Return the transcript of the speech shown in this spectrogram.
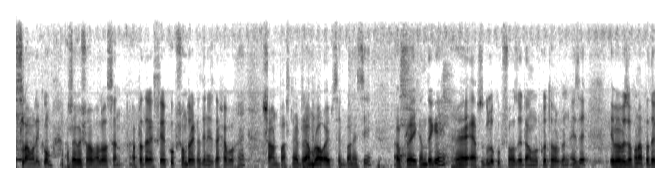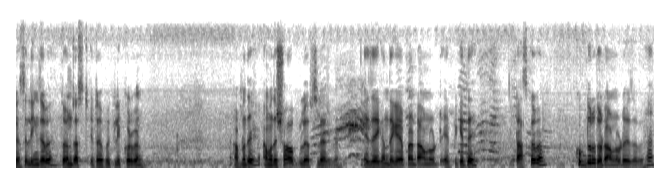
আসসালামু আলাইকুম। আশা করি সবাই ভালো আছেন। আপনাদের আজকে খুব সুন্দর একটা জিনিস দেখাবো হ্যাঁ? সাউন্ড পার্সনেটের আমরা ওয়েবসাইট বানাইছি। আপনারা এখান থেকে অ্যাপসগুলো খুব সহজে ডাউনলোড করতে পারবেন। এই যে, এভাবে যখন আপনাদের কাছে লিঙ্ক যাবে, তখন জাস্ট এটার উপরে ক্লিক করবেন। আপনাদের, আমাদের সবগুলো অ্যাপস চলে আসবে। এই যে, এখান থেকে আপনার ডাউনলোড এপিকেতে টাচ করবেন, খুব দ্রুত ডাউনলোড হয়ে যাবে হ্যাঁ?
